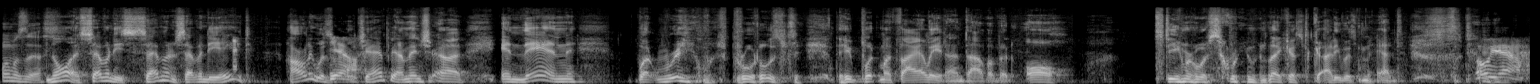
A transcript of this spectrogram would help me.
When was this? no, it's 77, 78. Harley was a Yeah. world champion. I mean, uh, and then what really was brutal is they put Merthiolate on top of it. Oh, Steamer was screaming like a God, he was mad. Oh yeah.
